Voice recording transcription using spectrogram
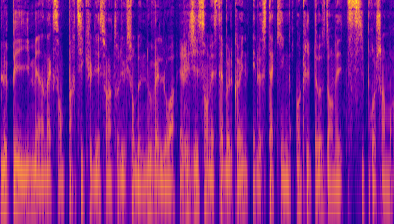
Le pays met un accent particulier sur l'introduction de nouvelles lois régissant les stablecoins et le stacking en cryptos dans les six prochains mois.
